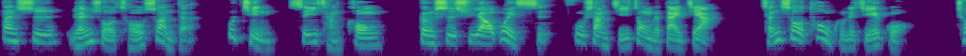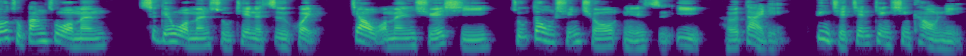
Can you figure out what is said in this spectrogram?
但是人所筹算的不仅是一场空，更是需要为此付上极重的代价，承受痛苦的结果。求主帮助我们，赐给我们属天的智慧，叫我们学习主动寻求你的旨意。和带领，并且坚定信靠你，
